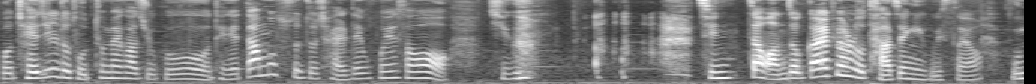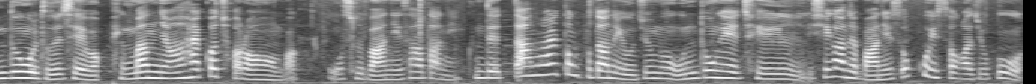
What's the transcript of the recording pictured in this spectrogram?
뭐 재질도 도톰해가지고 되게 땀 흡수도 잘 되고 해서 지금 진짜 완전 깔별로 다 쟁이고 있어요. 운동을 도대체 막 100만 년 할 것처럼 막 옷을 많이 사다니. 근데 딴 활동보다는 요즘은 운동에 제일 시간을 많이 쏟고 있어가지고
